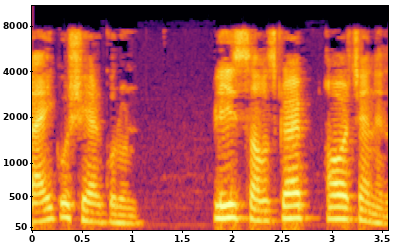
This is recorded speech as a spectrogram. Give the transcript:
লাইক ও শেয়ার করুন। Please subscribe our channel.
